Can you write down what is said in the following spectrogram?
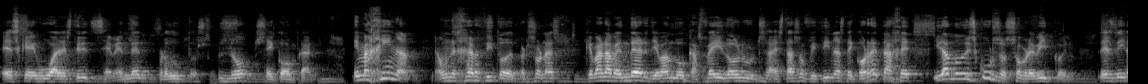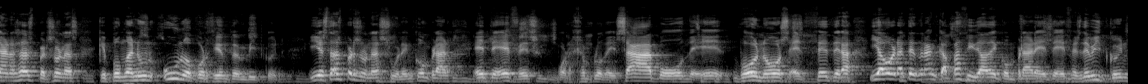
es que en Wall Street se venden productos no se compran. Imagina a un ejército de personas que van a vender llevando café y donuts a estas oficinas de corretaje y dando discursos sobre Bitcoin. Les dirán a esas personas que pongan un 1% en Bitcoin. Y estas personas suelen comprar ETFs, por ejemplo de SAP o de bonos, etcétera, y ahora tendrán capacidad de comprar ETFs de Bitcoin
